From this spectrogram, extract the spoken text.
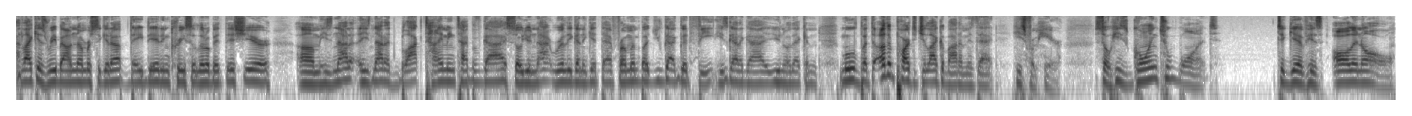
I'd like his rebound numbers to get up. They did increase a little bit this year. Um, he's not a, he's not a block timing type of guy, so you're not really going to get that from him. But you've got good feet. He's got a guy you know that can move. But the other part that you like about him is that he's from here, so he's going to want to give his all in all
